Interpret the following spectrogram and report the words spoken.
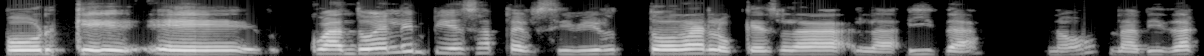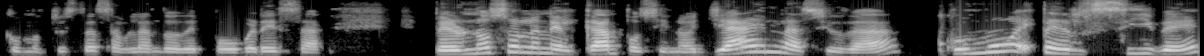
porque eh, cuando él empieza a percibir toda lo que es la, la vida, ¿no? La vida, como tú estás hablando, de pobreza, pero no solo en el campo, sino ya en la ciudad, ¿cómo percibe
